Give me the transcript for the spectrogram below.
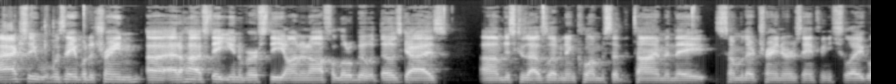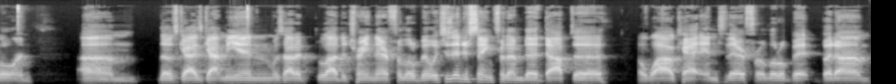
I actually was able to train uh, at Ohio State University on and off a little bit with those guys, um, just because I was living in Columbus at the time, and they some of their trainers, Anthony Schlegel and um, those guys got me in was out allowed to train there for a little bit, which is interesting for them to adopt a, a wildcat into there for a little bit. But um,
